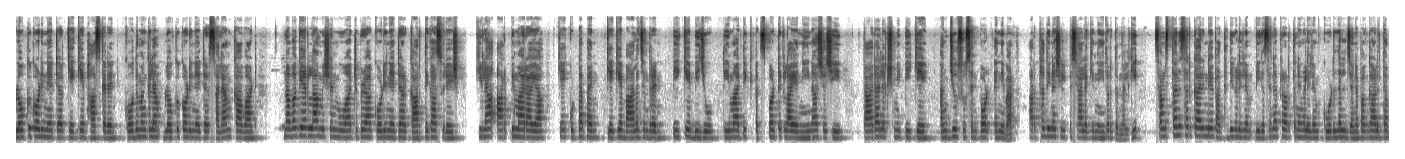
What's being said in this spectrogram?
block coordinator K K Bhaskaran Kothamangalam block coordinator Salam Kavattu Navakerala mission Muvattupuzha coordinator Karthika Suresh KILA R പിമാരായ K Kuttappan K K Balachandran P K Biju thematic എക്സ്പേർട്ടുകളായ Neena Sasi Tharalakshmi P K Anju Susan Paul എന്നിവർ അർദ്ധദിന ശില്പശാലയ്ക്ക് നേതൃത്വം നൽകി. സംസ്ഥാന സർക്കാരിന്റെ പദ്ധതികളിലും വികസന പ്രവർത്തനങ്ങളിലും കൂടുതൽ ജനപങ്കാളിത്തം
